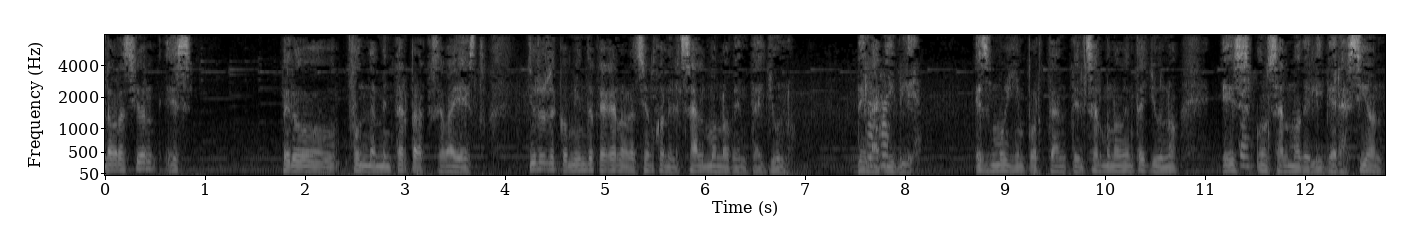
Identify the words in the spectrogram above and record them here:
La oración es, pero fundamental para que se vaya esto. Yo les recomiendo que hagan oración con el Salmo 91 de la Ajá. Biblia. Es muy importante. El Salmo 91 es Sí. un salmo de liberación.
